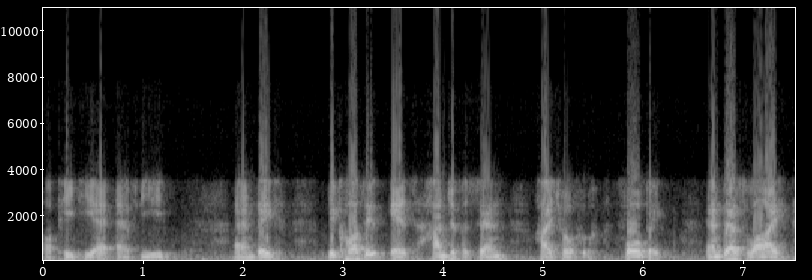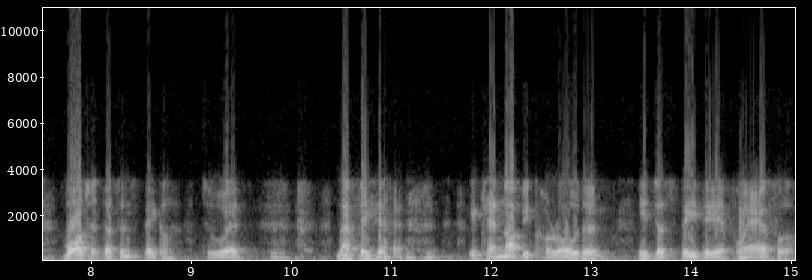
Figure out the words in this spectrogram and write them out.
or PTFE, and they because it is 100% hydrophobic, and that's why water doesn't stick to it. Nothing, it cannot be corroded. It just stays there forever.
